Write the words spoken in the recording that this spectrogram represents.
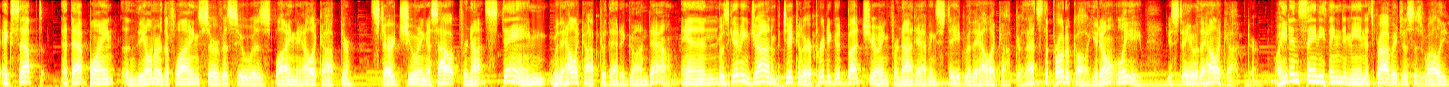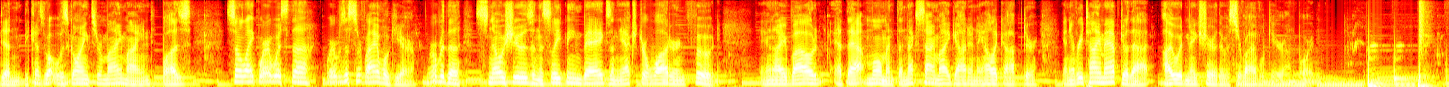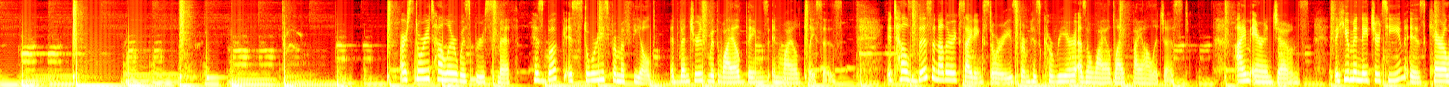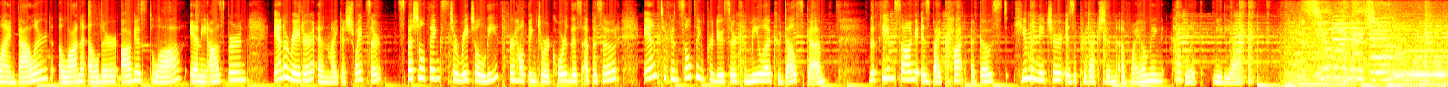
Except at that point, the owner of the flying service, who was flying the helicopter, started chewing us out for not staying with a helicopter that had gone down and was giving John in particular a pretty good butt chewing for not having stayed with a helicopter. That's the protocol. You don't leave, you stay with a helicopter. Well, he didn't say anything to me, and it's probably just as well he didn't because what was going through my mind was. So like where was the where was the survival gear? Where were the snowshoes and the sleeping bags and the extra water and food? And I vowed at that moment, the next time I got in a helicopter, and every time after that, I would make sure there was survival gear on board. Our storyteller was Bruce Smith. His book is Stories from a Field Adventures with Wild Things in Wild Places. It tells this and other exciting stories from his career as a wildlife biologist. I'm Erin Jones. The Human Nature team is Caroline Ballard, Alana Elder, August Law, Annie Osborne, Anna Rader, and Micah Schweitzer. Special thanks to Rachel Leith for helping to record this episode, and to consulting producer Kamila Kudelska. The theme song is by Caught a Ghost. Human Nature is a production of Wyoming Public Media. It's human nature.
